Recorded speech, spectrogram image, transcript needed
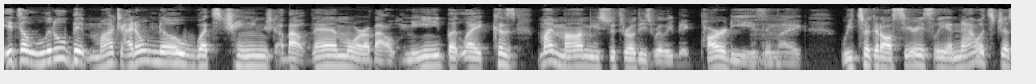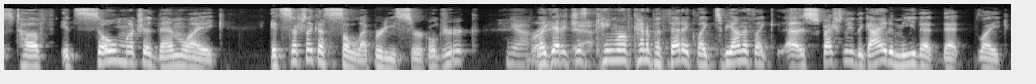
it's a little bit much. I don't know what's changed about them or about me, but like cuz my mom used to throw these really big parties and mm-hmm. like we took it all seriously and now it's just tough. It's so much of them like it's such like a celebrity circle jerk. Yeah. Right, like that it just yeah. came off kind of pathetic. Like to be honest like especially the guy to me that that like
